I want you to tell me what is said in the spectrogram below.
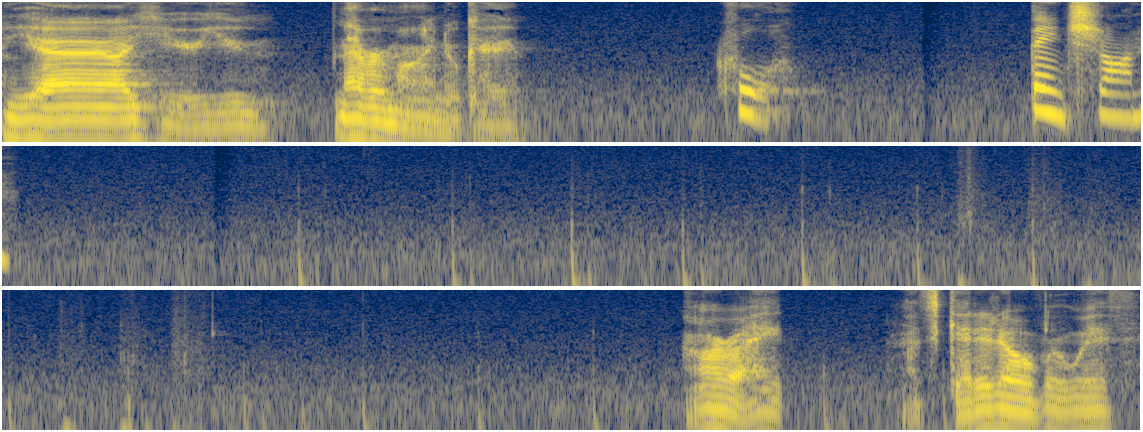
Yeah, I hear you. Never mind, okay? Cool. Thanks, Sean. All right. Let's get it over with.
